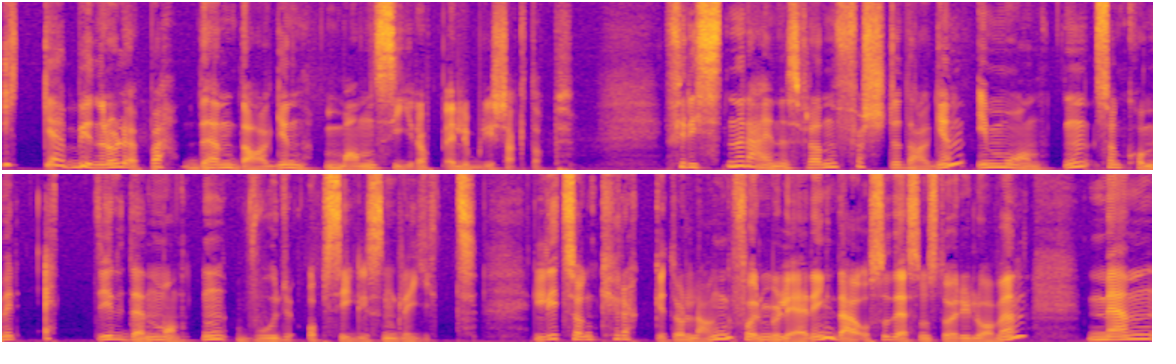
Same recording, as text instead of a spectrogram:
ikke begynner å løpe den dagen man sier opp eller blir sagt opp. Fristen regnes fra den første dagen i måneden som kommer etter etter den måneden hvor oppsigelsen ble gitt. Litt sånn krøkkete og lang formulering, det er også det som står i loven. Men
